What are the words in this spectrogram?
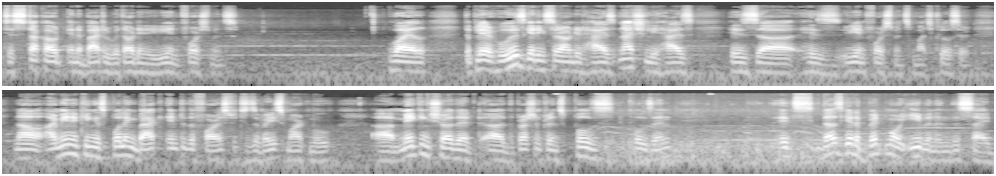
just stuck out in a battle without any reinforcements. While the player who is getting surrounded has naturally has his uh, his reinforcements much closer. Now Armenian king is pulling back into the forest, which is a very smart move, uh, making sure that uh, the Prussian prince pulls pulls in. It does get a bit more even in this side.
